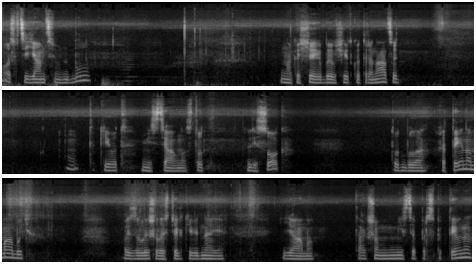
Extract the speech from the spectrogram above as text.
Ось в цій ямці він був. На кащеї бив чітко 13. От такі от місця у нас тут лісок. Тут була хатина, мабуть. Ось залишилась тільки від неї яма. Так що місце перспективне.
